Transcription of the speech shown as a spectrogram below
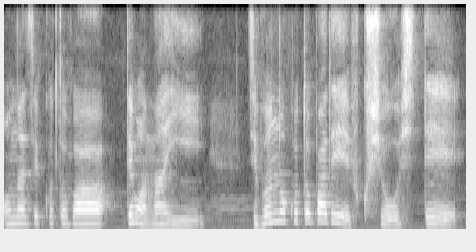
うん、同じ言葉ではない自分の言葉で復唱して、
